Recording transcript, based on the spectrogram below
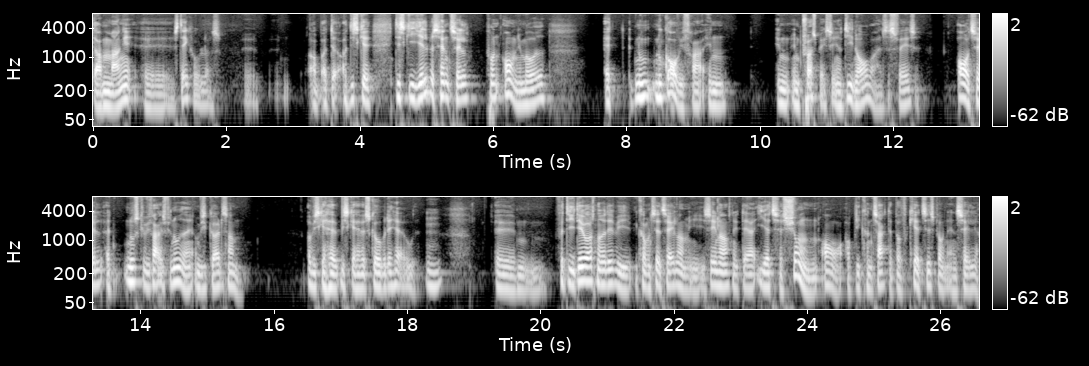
der er mange øh, stakeholders, øh, og, og, de, og de, skal, de skal hjælpes hen til på en ordentlig måde, at nu, nu går vi fra en, en, en prospecting og din overvejelsesfase over til, at nu skal vi faktisk finde ud af, om vi skal gøre det sammen. Og vi skal have, vi skal have skubbet det her ud. Mm. Øhm, fordi det er jo også noget af det, vi, vi kommer til at tale om i, i senere afsnit, det er irritationen over at blive kontaktet på forkert tidspunkt af en sælger.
